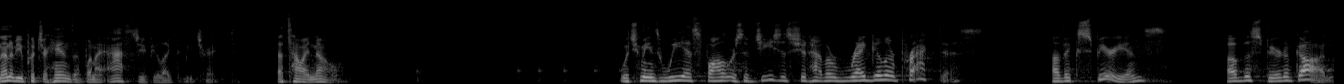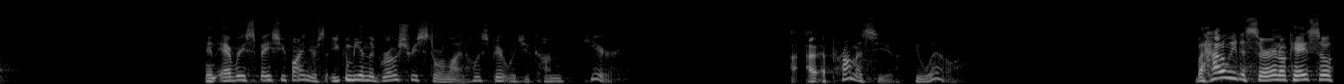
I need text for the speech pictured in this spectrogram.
None of you put your hands up when I asked you if you like to be tricked. That's how I know. Which means we, as followers of Jesus, should have a regular practice of experience of the Spirit of God. In every space you find yourself, you can be in the grocery store line. Holy Spirit, would you come here? I, I promise you, you will. But how do we discern? Okay, so,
